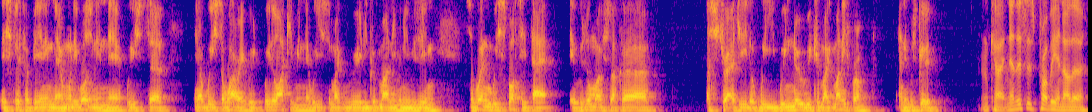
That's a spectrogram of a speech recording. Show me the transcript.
this flipper being in there. And when he wasn't in there, we used to, you know, we used to worry. We we like him in there. We used to make really good money when he was in. So when we spotted that, it was almost like a a strategy that we we knew we could make money from, and it was good. Okay, now this is probably another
